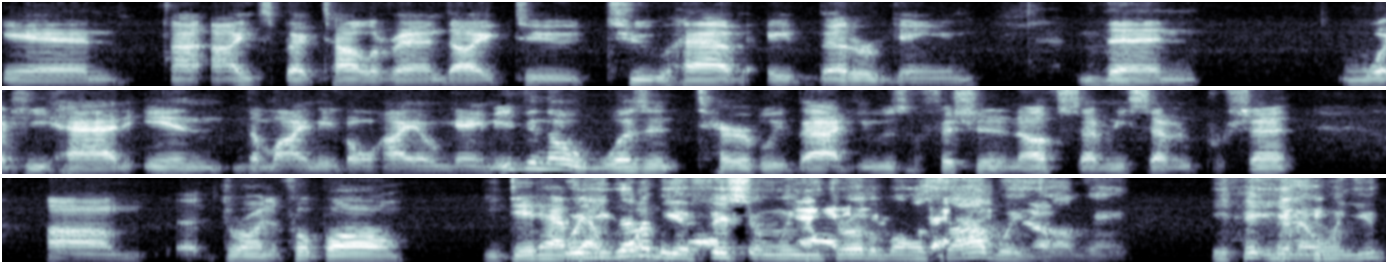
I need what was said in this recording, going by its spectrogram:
and I, I expect tyler van dyke to to have a better game than what he had in the Miami of Ohio game, even though it wasn't terribly bad. He was efficient enough, 77%. Um, throwing the football, he did have. Well, you're going to be efficient when you throw the ball sideways all game. you know, when you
